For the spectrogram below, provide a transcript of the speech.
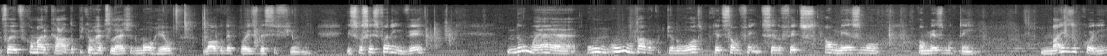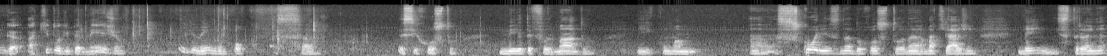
foi, ficou marcado porque o Heath Ledger morreu logo depois desse filme. E se vocês forem ver, não é um, um não estava copiando o outro porque eles estavam fe sendo feitos ao mesmo ao mesmo tempo. Mas o Coringa aqui do Libermejo, ele lembra um pouco essa esse rosto meio deformado e com a, as cores né, do rosto, né, a maquiagem bem estranha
